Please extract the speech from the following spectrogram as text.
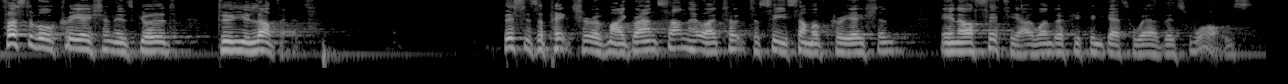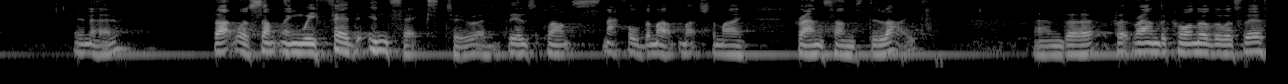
First of all, creation is good. Do you love it? This is a picture of my grandson who I took to see some of creation in our city. I wonder if you can guess where this was. You know, that was something we fed insects to, and those plants snaffled them up, much to my grandson's delight. And uh, but round the corner there was this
